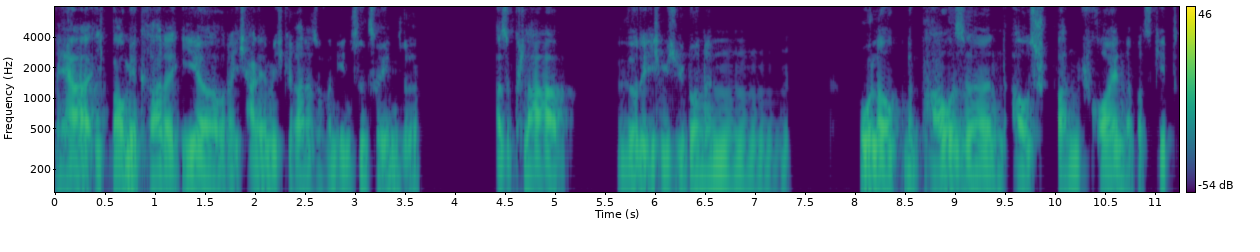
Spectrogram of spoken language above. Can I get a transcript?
Ja, ich baue mir gerade eher oder ich hangel mich gerade so von Insel zu Insel. Also klar würde ich mich über einen Urlaub, eine Pause, ein Ausspannen freuen, aber es geht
